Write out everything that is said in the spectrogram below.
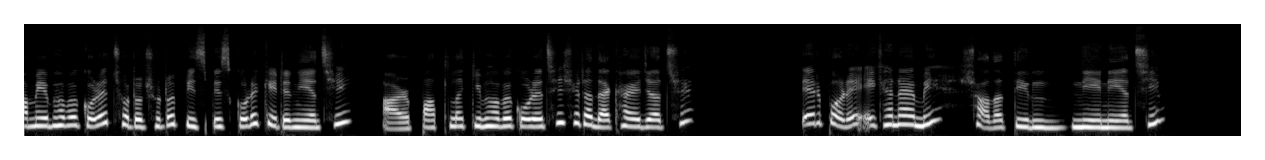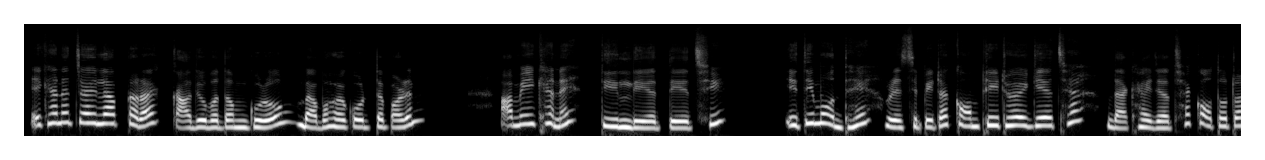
আমি এভাবে করে ছোট ছোট পিস পিস করে কেটে নিয়েছি। আর পাতলা কীভাবে করেছি সেটা দেখাই যাচ্ছে। এরপরে এখানে আমি সাদা তিল নিয়ে নিয়েছি। এখানে চাইলে আপনারা কাজু বাদাম গুঁড়ো ব্যবহার করতে পারেন। আমি এখানে তিল দিয়ে দিয়েছি। ইতিমধ্যে রেসিপিটা কমপ্লিট হয়ে গিয়েছে। দেখাই যাচ্ছে কতটা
